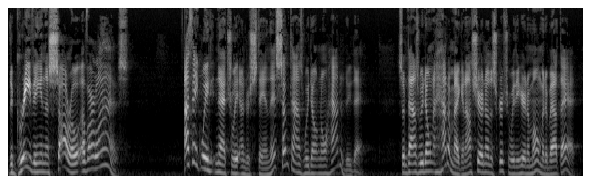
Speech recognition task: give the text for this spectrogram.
the grieving and the sorrow of our lives. I think we naturally understand this. Sometimes we don't know how to do that. Sometimes we don't know how to make it. And I'll share another scripture with you here in a moment about that.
